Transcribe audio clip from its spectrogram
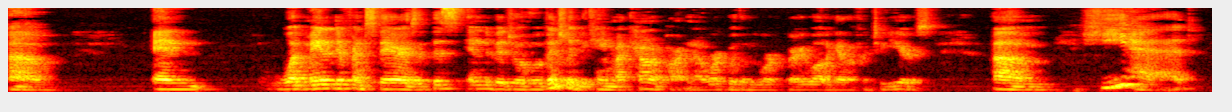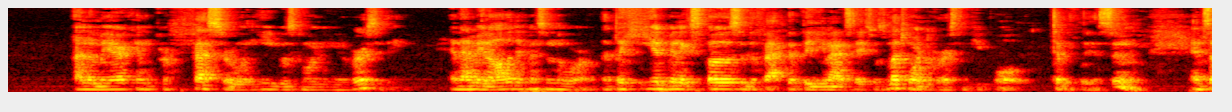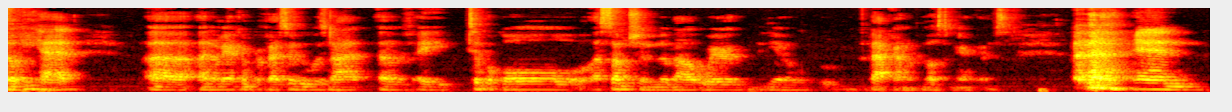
Um, and what made a difference there is that this individual who eventually became my counterpart and I worked with him, we worked very well together for two years. Um, he had an American professor when he was going to university. And that made all the difference in the world. That he had been exposed to the fact that the United States was much more diverse than people typically assume. And so he had uh, an American professor who was not of a typical assumption about where, you know, the background of most Americans. and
